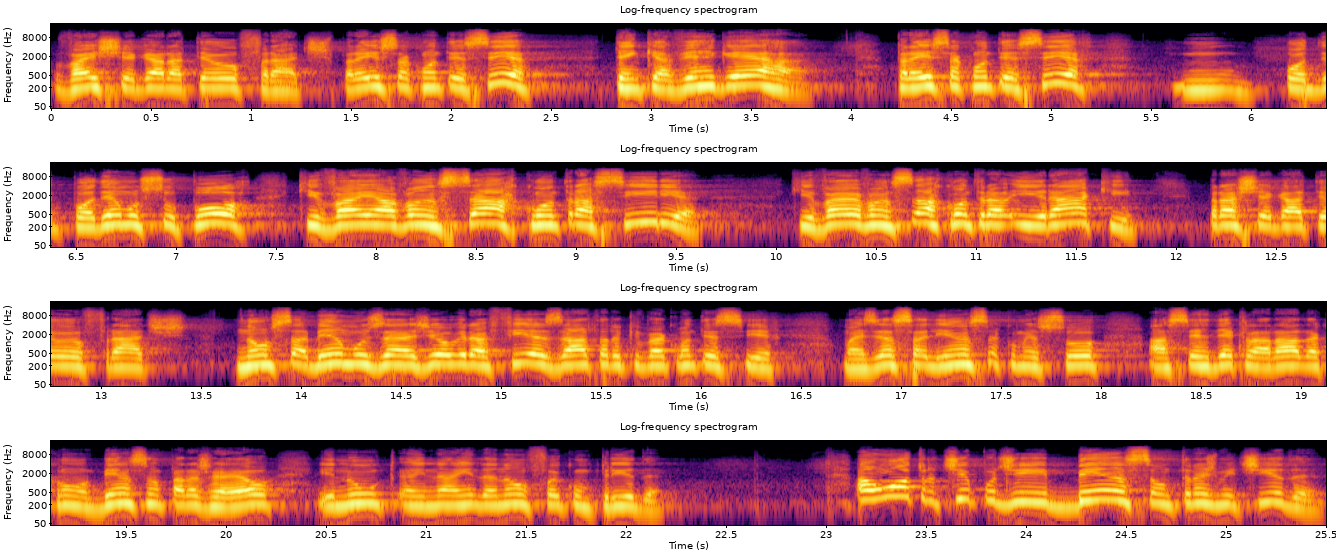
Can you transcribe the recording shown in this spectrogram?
vai chegar até o Eufrates. Para isso acontecer, tem que haver guerra. Para isso acontecer, Hum, podemos supor que vai avançar contra a Síria, que vai avançar contra o Iraque para chegar até o Eufrates. Não sabemos a geografia exata do que vai acontecer, mas essa aliança começou a ser declarada como bênção para Israel e, nunca, ainda não foi cumprida. Há um outro tipo de bênção transmitida,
